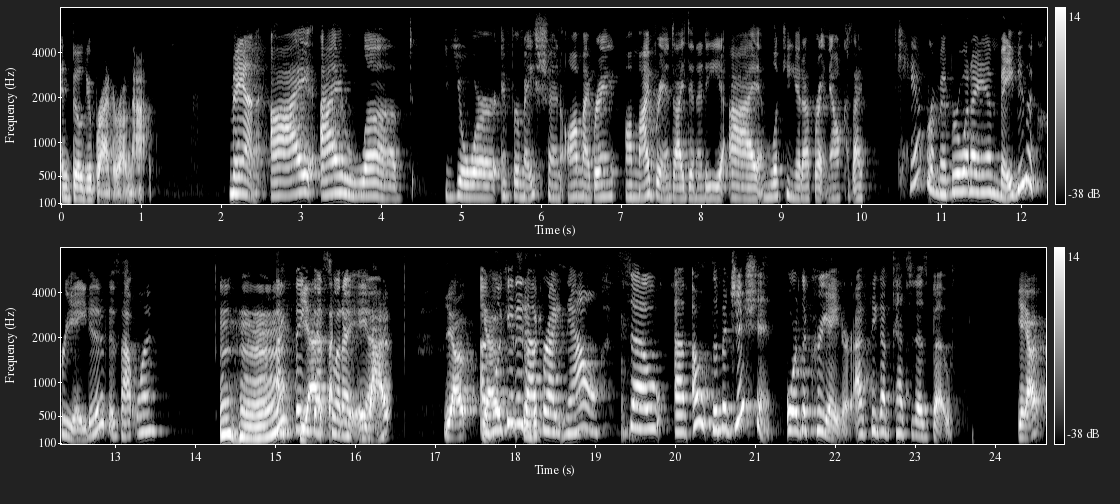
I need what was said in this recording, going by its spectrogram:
and build your brand around that. Man, I I loved your information on my brand on my brand identity. I am looking it up right now because I can't remember what I am. Maybe the creative is that one. Mm-hmm. I think yes, that's what I, I am. That. Yep, I'm yep. looking it so up the, right now. So, um, oh, the magician or the creator. I think I've tested as both. Yep.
